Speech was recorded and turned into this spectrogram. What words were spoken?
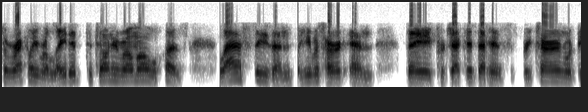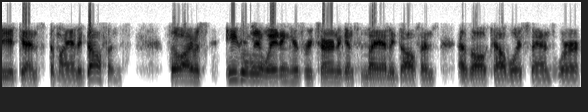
directly related to Tony Romo, was last season. He was hurt and they projected that his return would be against the Miami Dolphins. So I was eagerly awaiting his return against the Miami Dolphins, as all Cowboys fans were,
